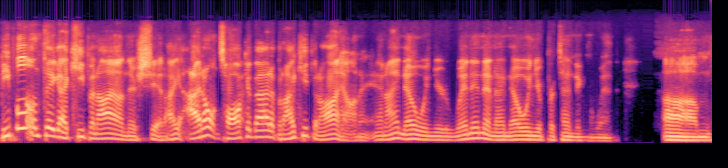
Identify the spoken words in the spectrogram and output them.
People don't think I keep an eye on their shit. I, I don't talk about it, but I keep an eye on it. And I know when you're winning and I know when you're pretending to win. Um,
